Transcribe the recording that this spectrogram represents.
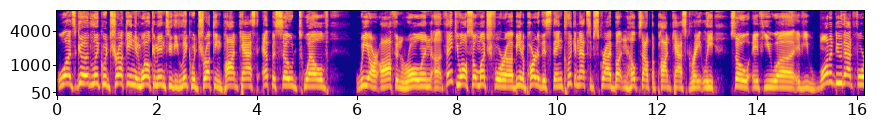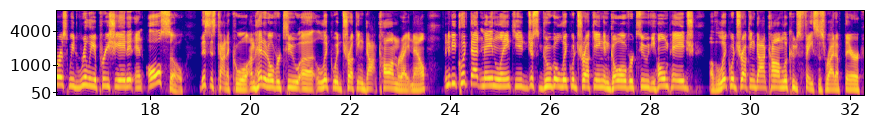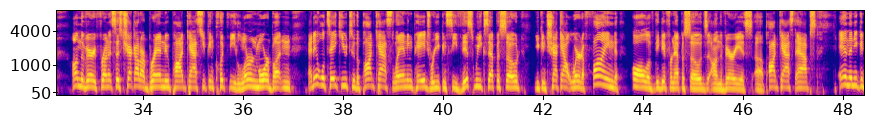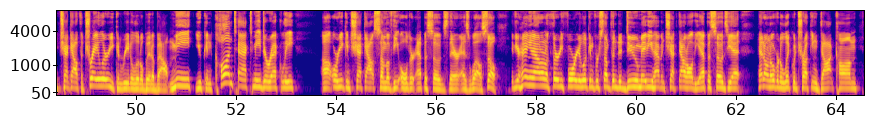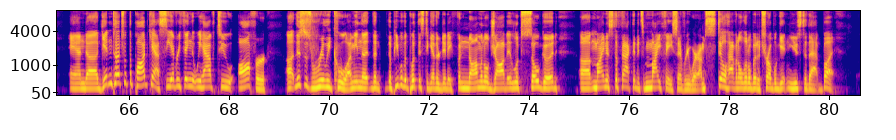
What's good, Liquid Trucking, and welcome into the Liquid Trucking Podcast, episode 12. We are off and rolling. Uh, thank you all so much for uh, being a part of this thing. Clicking that subscribe button helps out the podcast greatly. So if you uh, if you want to do that for us, we'd really appreciate it. And also, this is kind of cool. I'm headed over to uh, liquidtrucking.com right now. And if you click that main link, you just Google Liquid Trucking and go over to the homepage of liquidtrucking.com. Look whose face is right up there on the very front. It says, check out our brand new podcast. You can click the learn more button and it will take you to the podcast landing page where you can see this week's episode. You can check out where to find all of the different episodes on the various uh, podcast apps. And then you can check out the trailer. You can read a little bit about me. You can contact me directly uh, or you can check out some of the older episodes there as well. So if you're hanging out on a 34, you're looking for something to do, maybe you haven't checked out all the episodes yet, head on over to liquidtrucking.com and uh, get in touch with the podcast. See everything that we have to offer. Uh, this is really cool. I mean, the, the the people that put this together did a phenomenal job. It looks so good. Uh, minus the fact that it's my face everywhere. I'm still having a little bit of trouble getting used to that. But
